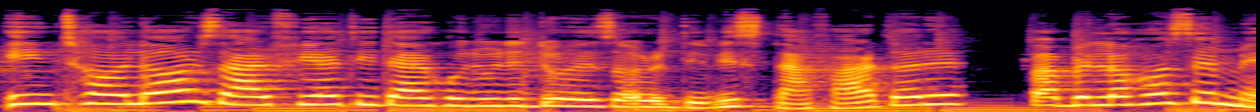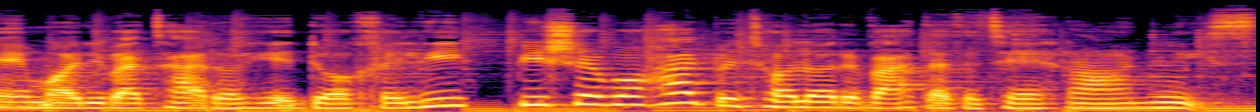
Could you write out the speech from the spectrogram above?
این تالار ظرفیتی در حدود 2200 نفر داره و به لحاظ معماری و طراحی داخلی بیشباهت به تالار وحدت تهران نیست.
